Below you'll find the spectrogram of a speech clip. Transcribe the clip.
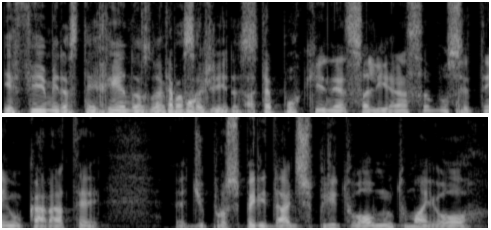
efêmeras, terrenas, não é passageiras. Por, até porque nessa aliança você tem o caráter eh, de prosperidade espiritual muito maior.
